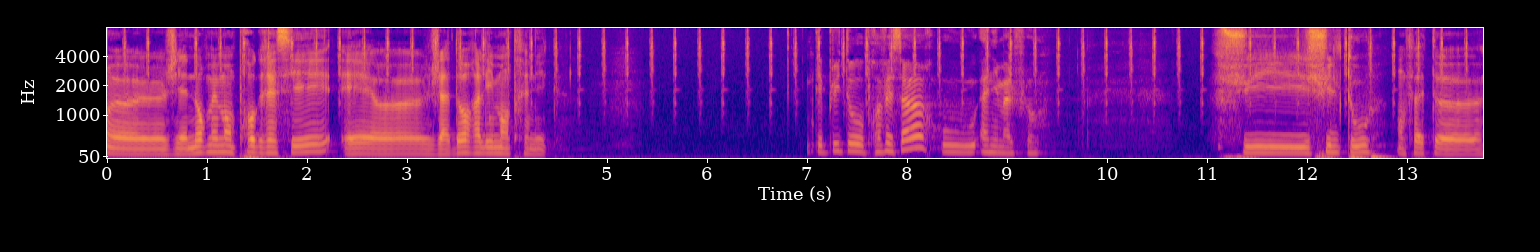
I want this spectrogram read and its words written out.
euh, j'ai énormément progressé et euh, j'adore aller m'entraîner. T'es plutôt professeur ou animal flow je suis, je suis le tout. En fait, euh,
